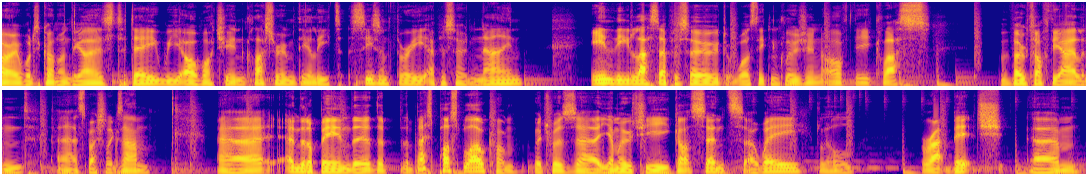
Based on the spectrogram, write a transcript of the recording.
Alright, what's going on guys? Today we are watching Classroom the Elite Season 3, Episode 9. In the last episode was the conclusion of the class vote off the island uh, special exam. Uh, ended up being the, the, the best possible outcome, which was uh, Yamauchi got sent away, little rat bitch. Um,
